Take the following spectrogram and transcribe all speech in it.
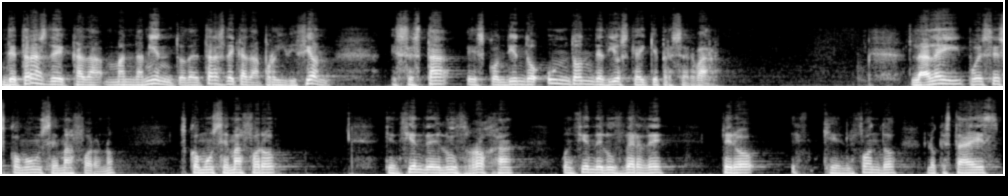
Detrás de cada mandamiento, detrás de cada prohibición, se está escondiendo un don de Dios que hay que preservar. La ley, pues, es como un semáforo, ¿no? Es como un semáforo que enciende luz roja o enciende luz verde, pero que en el fondo lo que está es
